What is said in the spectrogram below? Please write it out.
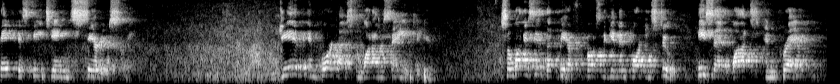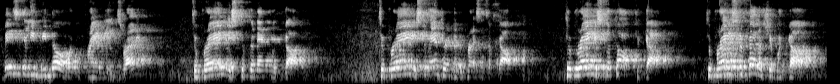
take this teaching seriously. Give importance to what I'm saying to you. So, what is it that we are supposed to give importance to? He said, watch and pray. Basically, we know what to pray means, right? To pray is to connect with God. To pray is to enter into the presence of God. To pray is to talk to God. To pray is to fellowship with God.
